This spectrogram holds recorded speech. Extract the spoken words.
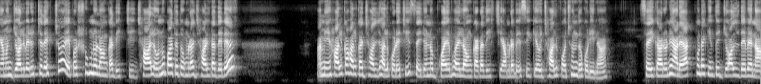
কেমন জল বেরোচ্ছে দেখছ? এরপর শুকনো লঙ্কা দিচ্ছি। ঝাল অনুপাতে তোমরা ঝালটা দেবে। আমি হালকা হালকা ঝাল ঝাল করেছি, সেই জন্য ভয়ে ভয়ে লঙ্কাটা দিচ্ছি। আমরা বেশি কেউ ঝাল পছন্দ করি না। সেই কারণে আর এক ফোঁটা কিন্তু জল দেবে না।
